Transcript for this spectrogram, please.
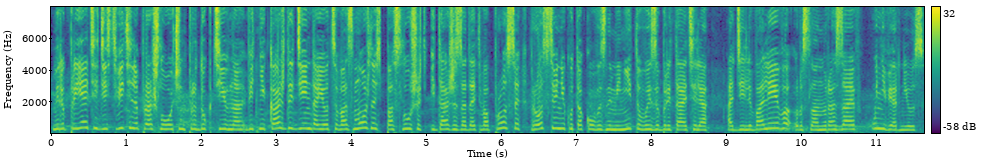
Мероприятие действительно прошло очень продуктивно, ведь не каждый день дается возможность послушать и даже задать вопросы родственнику такого знаменитого изобретателя. Адиля Валеева, Руслан Уразаев, Univer News.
